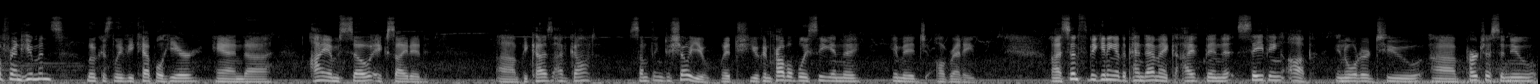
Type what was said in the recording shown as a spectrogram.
friend humans, Lucas Levy Keppel here, and uh, I am so excited uh, because I've got something to show you, which you can probably see in the image already. Uh, since the beginning of the pandemic, I've been saving up in order to uh, purchase a new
